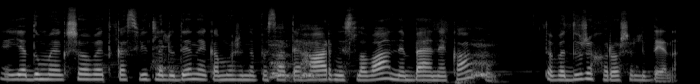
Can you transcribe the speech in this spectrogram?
Я думаю, якщо ви така світла людина, яка може написати гарні слова, не бе, не каку, то ви дуже хороша людина.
